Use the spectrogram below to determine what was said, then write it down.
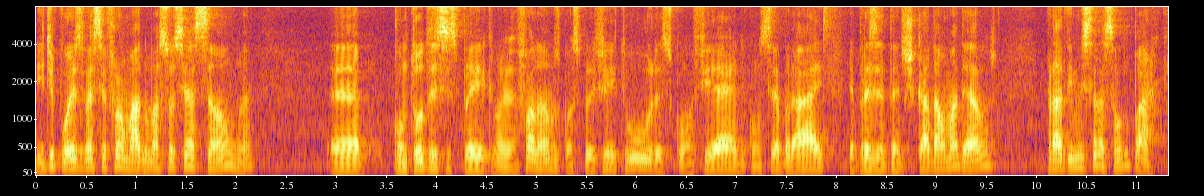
E depois vai ser formada uma associação, né, é, com todos esses players que nós já falamos, com as prefeituras, com a Fierne, com o SEBRAE, representantes de cada uma delas, para a administração do parque.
